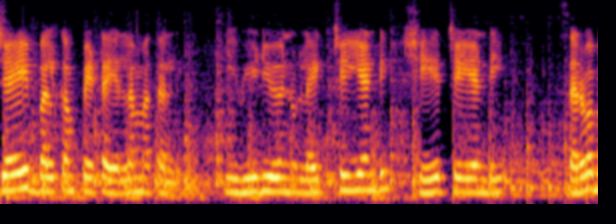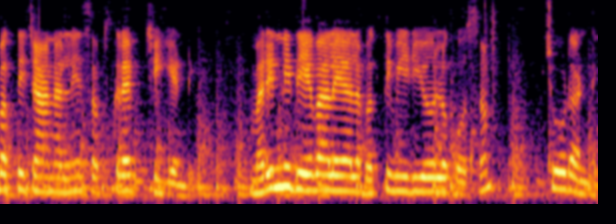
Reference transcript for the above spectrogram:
జై బల్కంపేట ఎల్లమ్మ తల్లి. ఈ వీడియోను లైక్ చేయండి షేర్ చేయండి సర్వభక్తి ఛానల్ని సబ్స్క్రైబ్ చేయండి. మరిన్ని దేవాలయాల భక్తి వీడియోల కోసం చూడండి.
